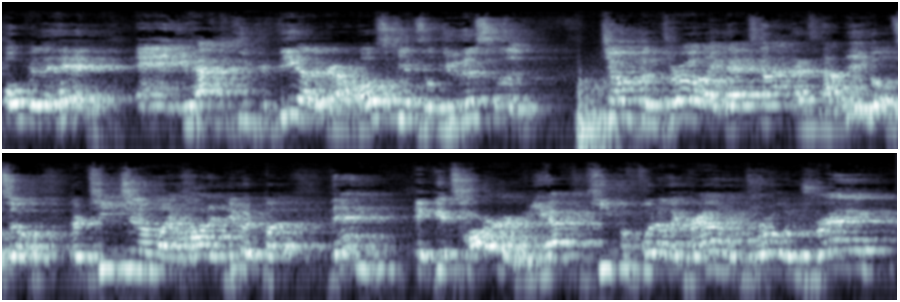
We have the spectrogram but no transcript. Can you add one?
over the head, and you have to keep your feet on the ground. Most kids will do this, jump and throw, like that's not that's not legal. So they're teaching them like how to do it, but then it gets harder when you have to keep a foot on the ground and throw and drag.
